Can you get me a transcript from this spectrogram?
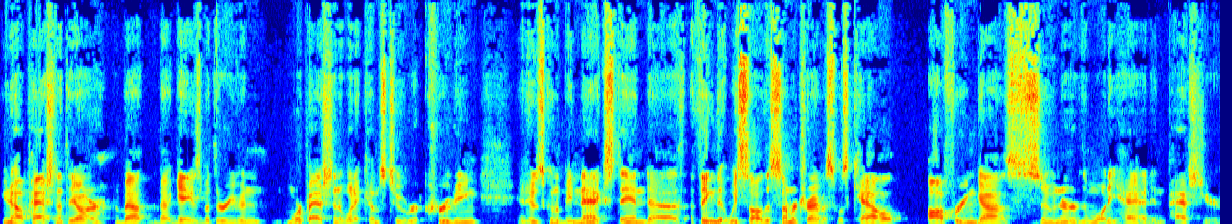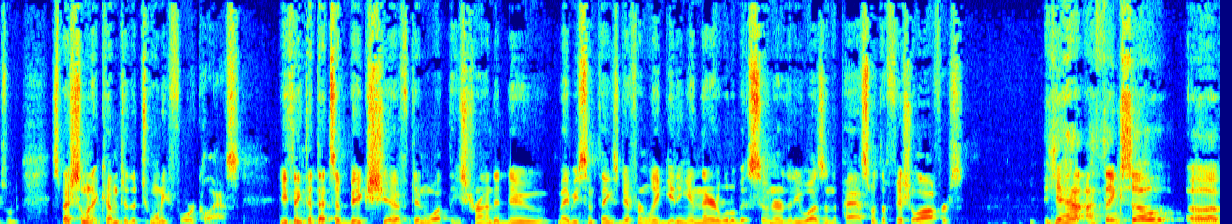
you know how passionate they are about about games, but they're even more passionate when it comes to recruiting and who's going to be next. And uh, a thing that we saw this summer, Travis, was Cal offering guys sooner than what he had in past years, especially when it come to the 24 class. Do you think that that's a big shift in what he's trying to do? Maybe some things differently, getting in there a little bit sooner than he was in the past with official offers. Yeah, I think so. Uh,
